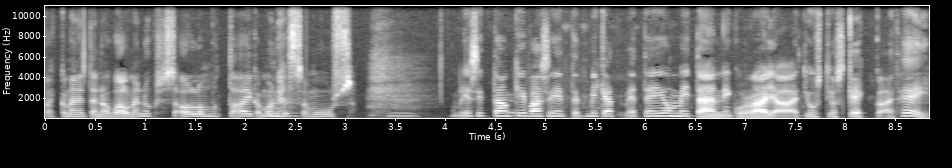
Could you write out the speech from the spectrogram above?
Vaikka mä nyt en ole valmennuksessa ollut, mutta aika monessa muussa. Ja sitten on kiva siitä, että, mikä, että ei ole mitään niinku rajaa. Että just jos kekkaa, että hei,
